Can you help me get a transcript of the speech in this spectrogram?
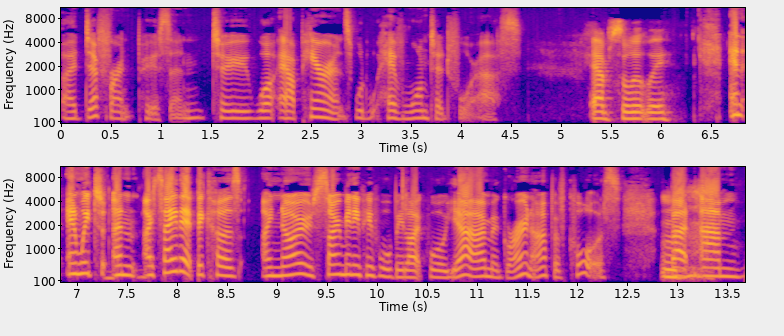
a different person to what our parents would have wanted for us. Absolutely. And and we t- and I say that because I know so many people will be like, "Well, yeah, I'm a grown up, of course," but Mhm. um,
